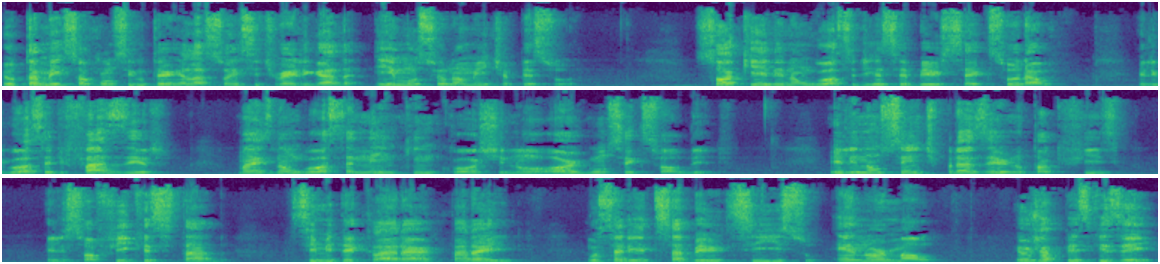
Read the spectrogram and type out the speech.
Eu também só consigo ter relações se estiver ligada emocionalmente à pessoa. Só que ele não gosta de receber sexo oral. Ele gosta de fazer, mas não gosta nem que encoste no órgão sexual dele. Ele não sente prazer no toque físico. Ele só fica excitado se me declarar para ele. Gostaria de saber se isso é normal. Eu já pesquisei,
